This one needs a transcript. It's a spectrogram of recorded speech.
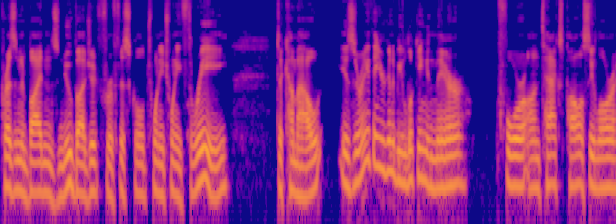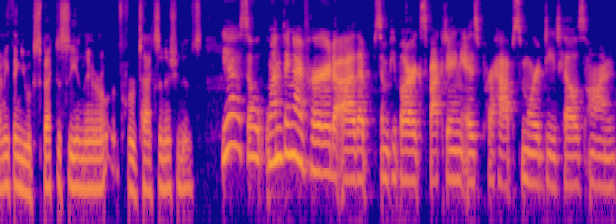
President Biden's new budget for fiscal 2023 to come out. Is there anything you're going to be looking in there for on tax policy, Laura? Anything you expect to see in there for tax initiatives? Yeah, so one thing I've heard uh, that some people are expecting is perhaps more details on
